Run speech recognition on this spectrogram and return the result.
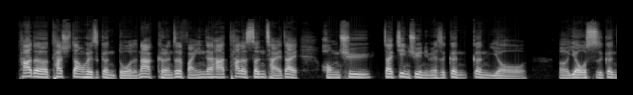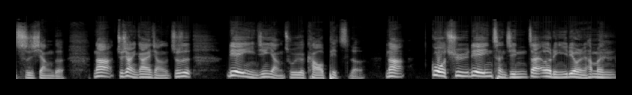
他的 touchdown 会是更多的，那可能这反映在他他的身材在红区在禁区里面是更更有。呃，优势更吃香的。那就像你刚才讲的，就是猎鹰已经养出一个 Kyle Pitts 了。那过去猎鹰曾经在二零一六年他们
